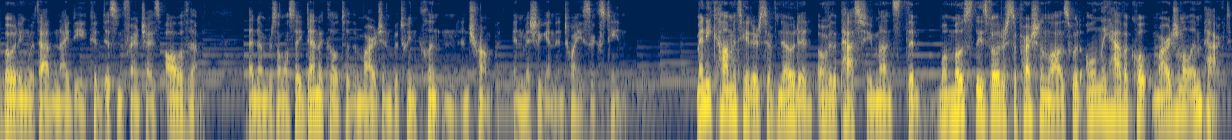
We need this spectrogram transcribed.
voting without an ID could disenfranchise all of them. That number is almost identical to the margin between Clinton and Trump in Michigan in 2016. Many commentators have noted over the past few months that most of these voter suppression laws would only have a quote marginal impact.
